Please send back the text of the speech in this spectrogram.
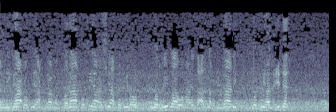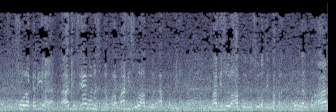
النكاح وفيها أحكام الطلاق وفيها أشياء كثيرة والربا وما يتعلق بذلك وفيها العدد. سورة كبيرة يعني. ها جزئين ونصف من القرآن. ما في سورة أطول أكثر منها. ما في سورة أطول من سورة البقرة. كل القرآن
